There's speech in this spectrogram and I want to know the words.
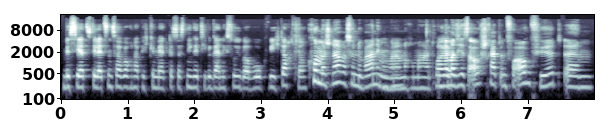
bis jetzt, die letzten zwei Wochen, habe ich gemerkt, dass das Negative gar nicht so überwog, wie ich dachte. Komisch, ne? Was für eine Wahrnehmung man Mhm. dann noch immer hat. Voll. Und wenn man sich das aufschreibt und vor Augen führt, ähm,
